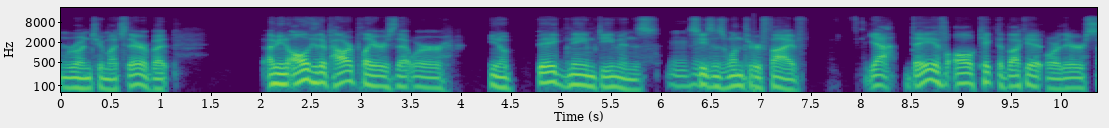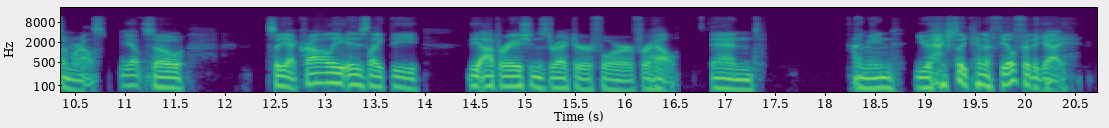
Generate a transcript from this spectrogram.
to ruin too much there. But I mean, all of the other power players that were, you know, big name demons, Mm-hmm. seasons one through five, yeah, they have all kicked the bucket or they're somewhere else. Yep. So, so yeah, Crowley is like the the operations director for for Hell, and I mean, you actually kind of feel for the guy,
